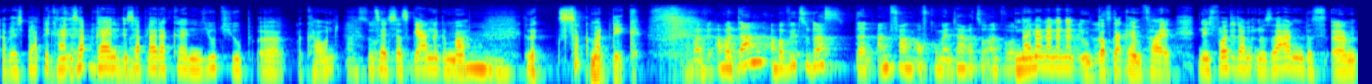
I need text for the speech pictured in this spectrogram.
Aber ich habe kein, ich zeigt habe nicht kein, ich habe leider keinen YouTube-Account. Ach so. Sonst hätte ich das gerne gemacht. Gesagt, sag mal dick. Aber, aber dann, aber willst du das dann anfangen, auf Kommentare zu antworten? Nein, nein, nein, nein, nein auf gar keinen Fall. Nee, ich wollte damit nur sagen, dass ähm,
